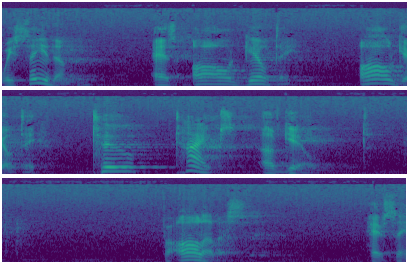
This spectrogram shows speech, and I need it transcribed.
We see them as all guilty, all guilty, two types of guilt. For all of us have sinned.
